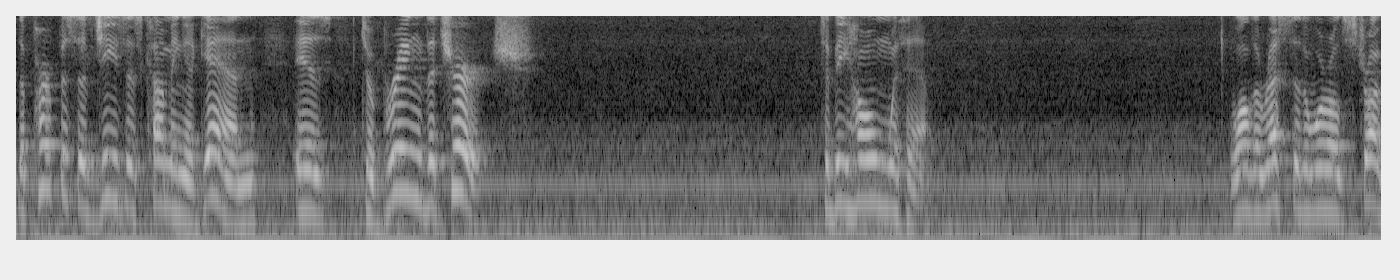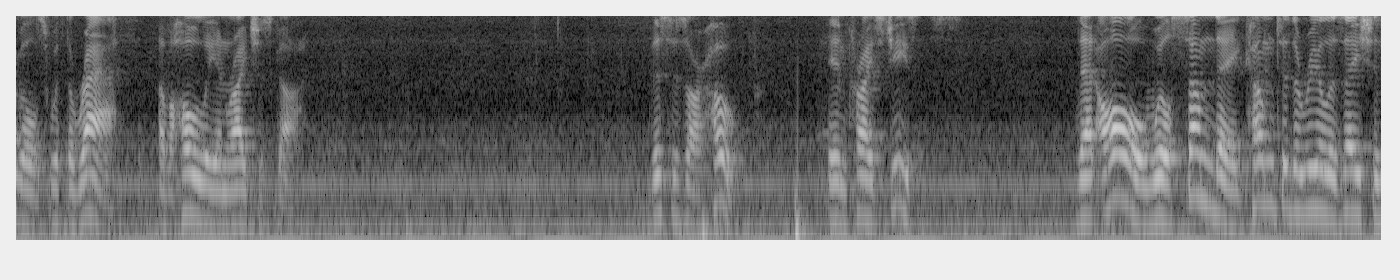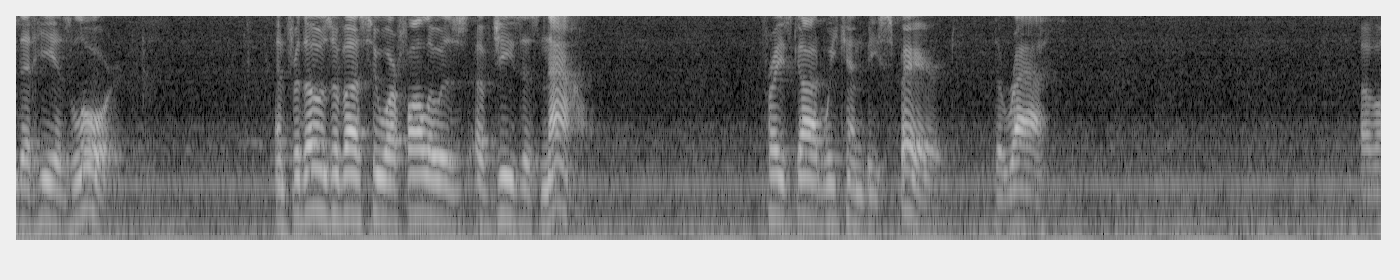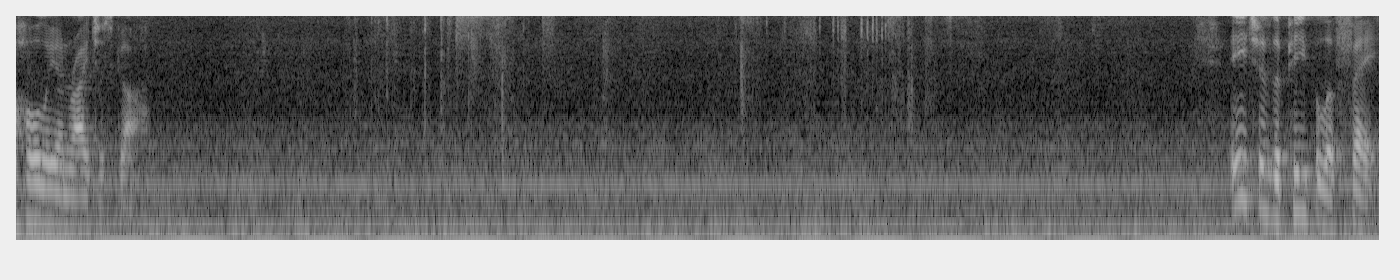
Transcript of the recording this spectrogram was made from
The purpose of Jesus coming again is to bring the church to be home with Him while the rest of the world struggles with the wrath of a holy and righteous God. This is our hope in Christ Jesus. that all will someday come to the realization that He is Lord. And for those of us who are followers of Jesus now, praise God, we can be spared the wrath of a holy and righteous God. Each of the people of faith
